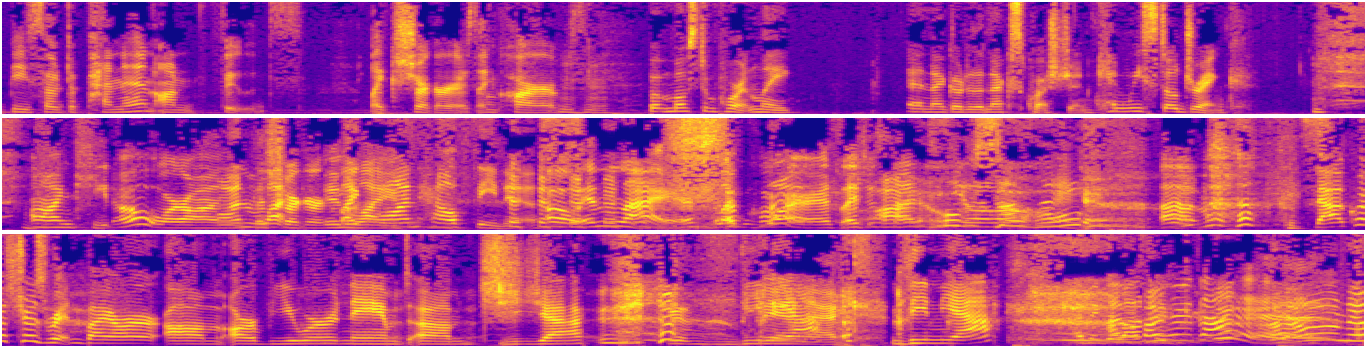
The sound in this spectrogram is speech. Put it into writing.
be so dependent on foods like sugars and carbs. But most importantly, and I go to the next question: Can we still drink On keto or on, the li- sugar? like life? on healthiness? Oh, in life, of course. I just had tequila last night. Um, That question was written by our um, our viewer named um, Jac Vignac. Vignac. I think the I last wonder name. who that I don't know.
